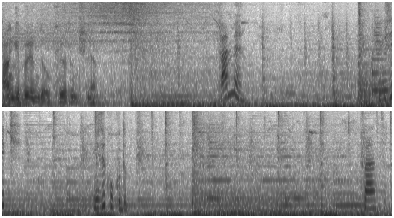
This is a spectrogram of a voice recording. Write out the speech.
Hangi bölümde okuyordun Çilem? Ben mi? Müzik. Müzik okudum. Ben tıp.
